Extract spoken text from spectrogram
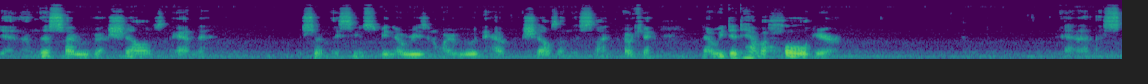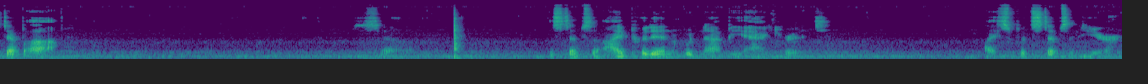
And on this side we've got shelves, and there certainly seems to be no reason why we wouldn't have shelves on this side. Okay, now we did have a hole here, and a step up. So the steps that I put in would not be accurate. I put steps in here.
